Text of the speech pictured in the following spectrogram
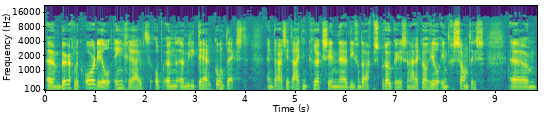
een burgerlijk oordeel ingrijpt op een militaire context. En daar zit eigenlijk een crux in die vandaag besproken is en eigenlijk wel heel interessant is. Um,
